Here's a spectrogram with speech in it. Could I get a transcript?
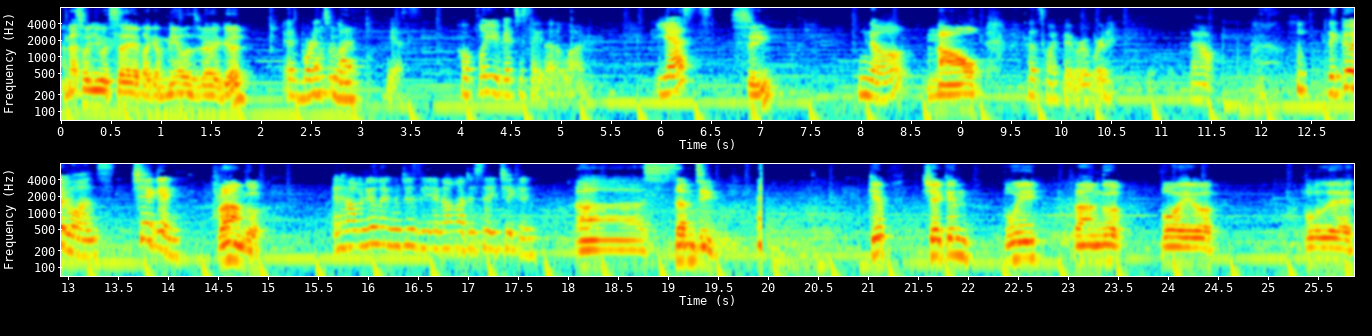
And that's what you would say if like a meal is very good. Important to Muito learn. Yes. Hopefully you get to say that a lot. Yes. Sim. No. Now. That's my favorite word. Now. the good ones. Chicken. Frango. And how many languages do you know how to say chicken? Uh, 17. Kip, chicken, bui, frango, pollo, pule.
